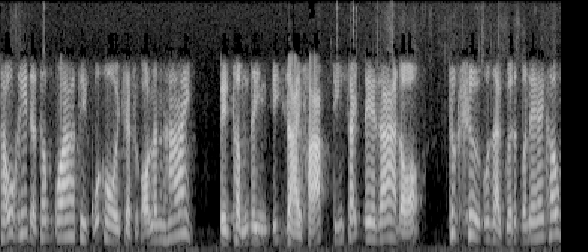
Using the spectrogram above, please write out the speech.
Sau khi đã thông qua thì quốc hội sẽ có lần hai để thẩm định cái giải pháp chính sách đề ra đó. Thực sự có giải quyết được vấn đề hay không?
